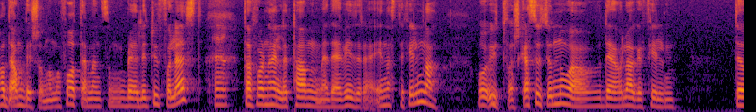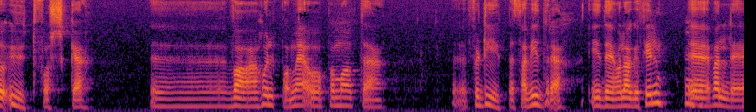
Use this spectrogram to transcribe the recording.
hadde ambisjon om å få til, men som ble litt uforløst. Ja. Da får en heller ta med det videre i neste film. da, Og utforske. Jeg syns jo noe av det å lage film, det å utforske hva jeg holder på med, og på en måte uh, fordype seg videre i det å lage film, mm. er veldig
